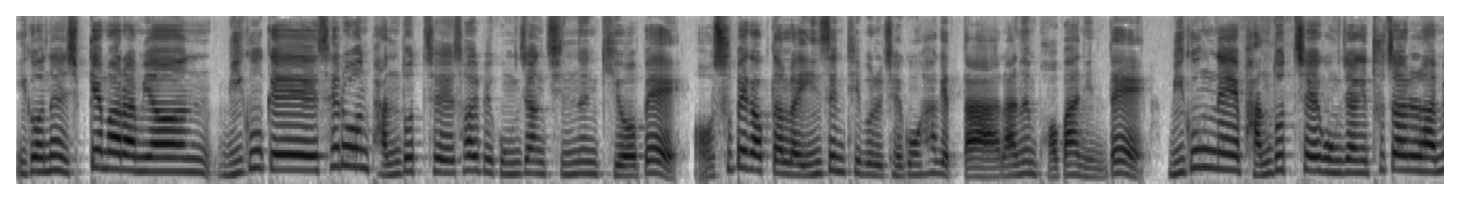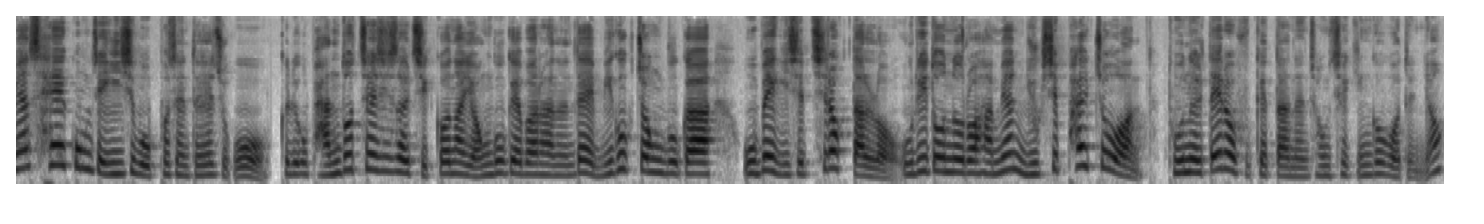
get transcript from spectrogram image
이거는 쉽게 말하면 미국의 새로운 반도체 설비 공장 짓는 기업에 어, 수백억 달러의 인센티브를 제공하겠다라는 법안인데 미국 내 반도체 공장에 투자를 하면 세액 공제 25% 해주고 그리고 반도체 시설 짓거나 연구 개발하는데 미국 정부가 527억 달러, 우리 돈으로 하면 68조 원 돈을 때려 붓겠다는 정책인 거거든요.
